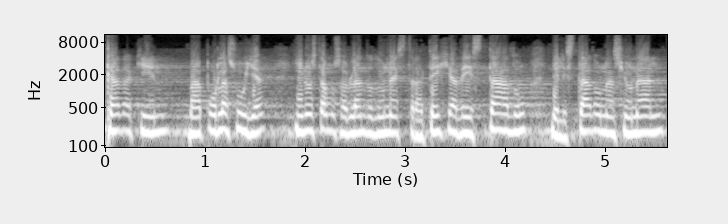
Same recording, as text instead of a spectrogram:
cada quien va por la suya y no estamos hablando de una estrategia de Estado, del Estado Nacional,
